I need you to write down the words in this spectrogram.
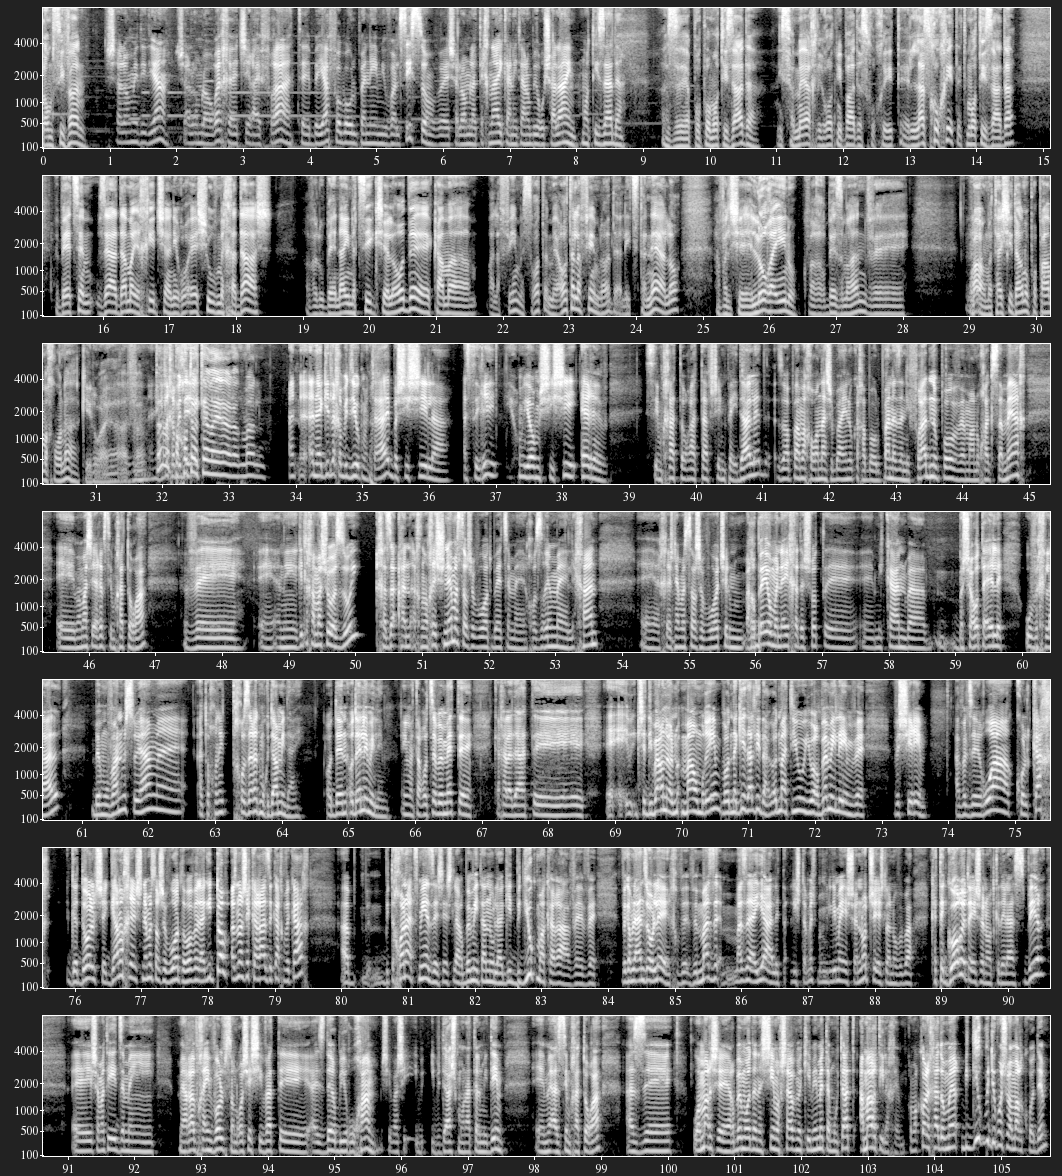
שלום סיון. שלום ידידיה, שלום לעורכת שירה אפרת, אה, ביפו באולפנים יובל סיסו, ושלום לטכנאי כאן איתנו בירושלים, מוטי זאדה. אז אה, אפרופו מוטי זאדה, אני שמח לראות מבעד הזכוכית, אה, לזכוכית, את מוטי זאדה, ובעצם זה האדם היחיד שאני רואה שוב מחדש, אבל הוא בעיניי נציג של עוד uh, כמה אלפים, עשרות, מאות אלפים, לא יודע, להצטנע, לא? אבל שלא ראינו כבר הרבה זמן, ו... וואו, מתי שידרנו פה פעם אחרונה? כאילו, היה... פחות או יותר היה... אני אגיד לך בדיוק מתי, בשישי לעשירי, יום יום שישי, ערב, שמחת תורה תשפ"ד. זו הפעם האחרונה שבה היינו ככה באולפן הזה, נפרדנו פה ואמרנו חג שמח, אה, ממש ערב שמחת תורה. ואני אגיד לך משהו הזוי, אנחנו אחרי 12 שבועות בעצם אה, חוזרים אה, לכאן. אה, אחרי 12 שבועות של הרבה יומני חדשות אה, אה, מכאן בשעות האלה ובכלל. במובן מסוים התוכנית חוזרת מוקדם מדי. עוד אין, עוד אין לי מילים. אם אתה רוצה באמת אה, ככה לדעת, אה, אה, אה, כשדיברנו על מה אומרים, ועוד נגיד, אל תדאג, עוד מעט יהיו, יהיו הרבה מילים ו, ושירים. אבל זה אירוע כל כך גדול, שגם אחרי 12 שבועות לבוא ולהגיד, טוב, אז מה שקרה זה כך וכך, הביטחון העצמי הזה שיש להרבה מאיתנו להגיד בדיוק מה קרה, ו- ו- וגם לאן זה הולך, ו- ומה זה, זה היה, להשתמש במילים הישנות שיש לנו ובקטגוריות הישנות כדי להסביר. אה, שמעתי את זה מהרב חיים וולפסון, ראש ישיבת אה, ההסדר בירוחם, ישיבה שאיבדה שמונה תלמידים אה, מאז שמחת תורה. אז הוא אמר שהרבה מאוד אנשים עכשיו מקימים את עמותת אמרתי לכם. כלומר, כל אחד אומר בדיוק בדיוק מה שהוא אמר קודם.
